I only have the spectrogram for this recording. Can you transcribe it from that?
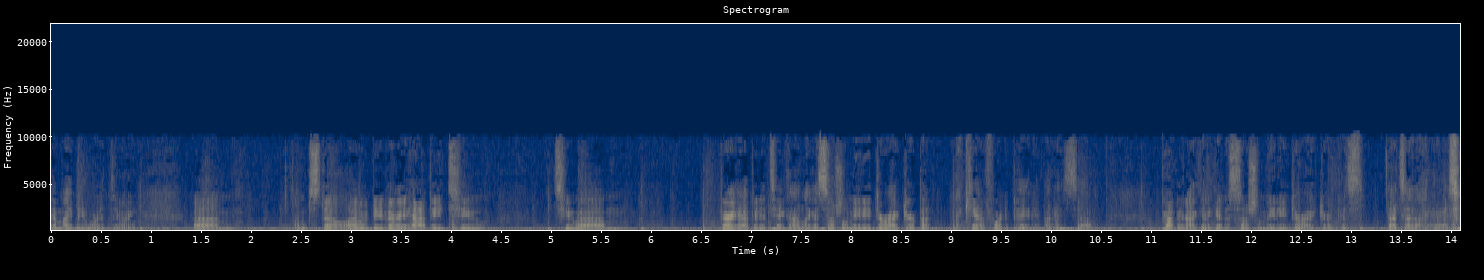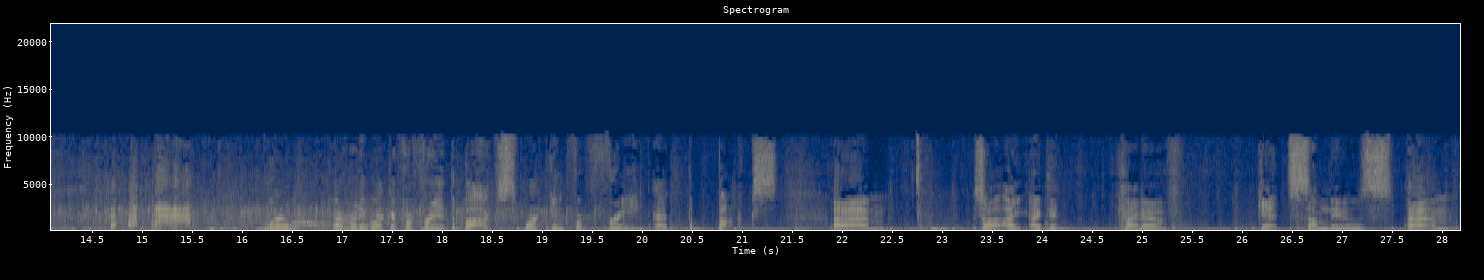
it might be worth doing. Um, I'm still I would be very happy to to um, very happy to take on like a social media director, but I can't afford to pay anybody, so probably not going to get a social media director because that's how that goes. Woo! Everybody working for free at the box. Working for free at the box. Um, so I, I did kind of get some news. Um,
